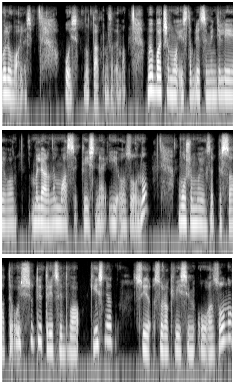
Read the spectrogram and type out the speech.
хвилювались. Ось, ну так називаємо. Ми бачимо із таблиці Менделєєва малярні маси кисня і озону. Можемо їх записати ось сюди: 32 кисня, 48 у озону,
